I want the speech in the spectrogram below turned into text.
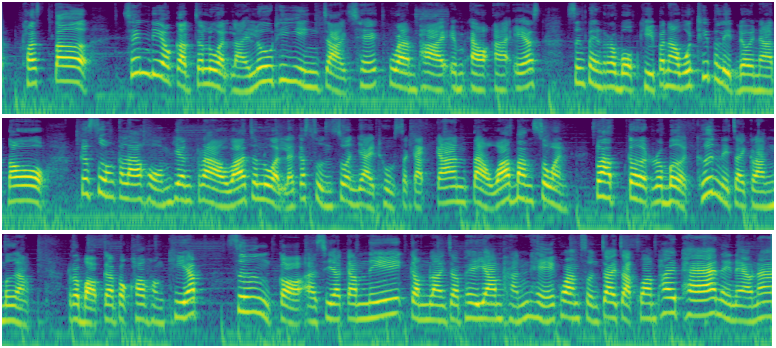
บคลัสเตอร์ เช่นเดียวกับจรวดหลายลูกที่ยิงจากเช็คแวมไพร์ MLRS ซึ่งเป็นระบบขีปนาวุธที่ผลิตโดยนาโต กระทรวงกลาโหมยังกล่าวว่าจรวดและกระสุนส่วนใหญ่ถูกสกัดกั้นแต่ว่าบางส่วนกลับเกิดระเบิดขึ้นในใจกลางเมือง ระบอบการปกครองของเคียฟซึ่งก่ออาชญากรรมนี้กำลังจะพยายามหันเหความสนใจจากความพ่ายแพ้ในแนวหน้า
